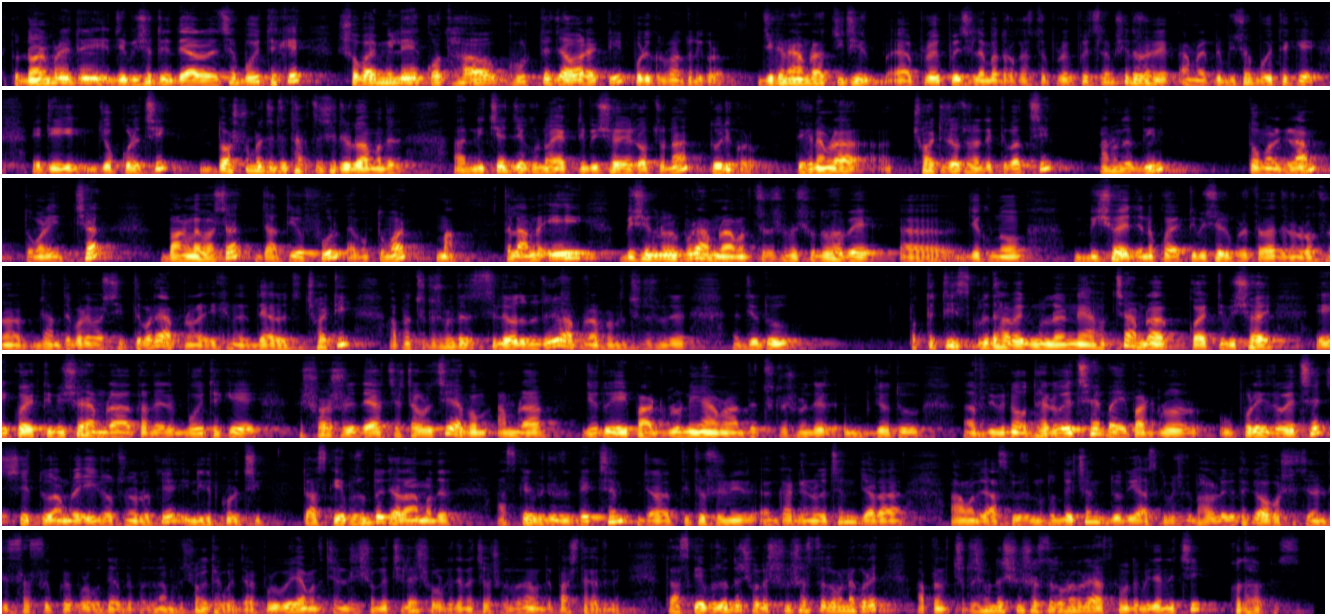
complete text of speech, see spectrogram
তো নয় নম্বরে এটি যে বিষয়টি দেওয়া রয়েছে বই থেকে, সবাই মিলে কোথাও ঘুরতে যাওয়ার একটি পরিকল্পনা তৈরি করা। যেখানে আমরা চিঠির প্রয়োগ পেয়েছিলাম বা দরখাস্তের প্রয়োগ পেয়েছিলাম, সে ধরনের আমরা একটা বিষয় বই থেকে এটি যোগ করেছি। দশ নম্বর যেটি থাকছে সেটি হলো আমাদের নিচের যে কোনো একটি বিষয়ের রচনা তৈরি করো। তো এখানে আমরা ছয়টি রচনা দেখতে পাচ্ছি। আনন্দের দিন, তোমার গ্রাম, তোমার ইচ্ছা, বাংলা ভাষা, জাতীয় ফুল এবং তোমার মা। তাহলে আমরা এই বিষয়গুলোর উপরে আমরা আমাদের ছোটো সুন্দর শুধুভাবে যে কোনো বিষয়ে যেন কয়েকটি বিষয়ের উপরে তারা যেন রচনা জানতে পারে বা শিখতে পারে, আপনারা এখানে দেওয়া রয়েছে ছয়টি। আপনার ছোটো সুন্দর সিলেবাস অনুযায়ী আপনারা, আপনাদের ছোটো সুন্দর যেহেতু প্রত্যেকটি স্কুলে ধারাবাহিক মূল্যায়ন নেওয়া হচ্ছে, আমরা কয়েকটি বিষয়, এই কয়েকটি বিষয় আমরা তাদের বই থেকে সরাসরি দেওয়ার চেষ্টা করেছি এবং আমরা যেহেতু এই পাঠগুলো নিয়ে আমাদের ছোটো সময়দের যেহেতু বিভিন্ন অধ্যায় রয়েছে বা এই পাঠগুলোর উপরেই রয়েছে, সেহেতু আমরা এই রচনাগুলোকে ইন্ডিকেট করেছি। তো আজকে এই পর্যন্ত যারা আমাদের আজকের ভিডিওটি দেখছেন, যারা তৃতীয় শ্রেণির গার্ডেন রয়েছেন, যারা আমাদের আজকে ভিডিও নতুন দেখছেন, যদি আজকের ভিডিওটি ভালো লেগে থাকে, অবশ্যই চ্যানেলটি সাবস্ক্রাইব করে পরবর্তী আপনার জন্য আমাদের সঙ্গে থাকবেন। যারা পূর্বেই আমাদের চ্যানেলটির সঙ্গে ছিলেন, সকলকে জানাচ্ছি অসংখ্য আমাদের পাশে থাকার জন্য। তো আজকে এই পর্যন্ত সকলের সুস্বাস্থ্য কামনা করে, আপনাদের ছোটো সময় সুস্বাস্থ্য কামনা করে আজকের মধ্যে বিদায় নিচ্ছি। খোদা হাফেজ।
